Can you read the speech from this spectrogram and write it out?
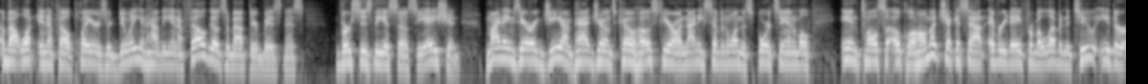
about what NFL players are doing and how the NFL goes about their business versus the association. My name's Eric G. I'm Pat Jones, co host here on 97.1 The Sports Animal in Tulsa, Oklahoma. Check us out every day from 11 to 2, either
